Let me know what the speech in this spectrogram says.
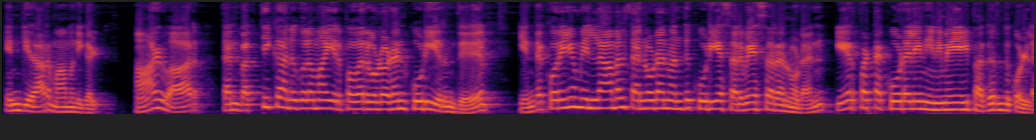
என்கிறார் மாமுனிகள். ஆழ்வார் தன் பக்திக்கு அனுகூலமாய் இருப்பவர்களுடன் கூடியிருந்து எந்த குறையும் இல்லாமல் தன்னுடன் வந்து கூடிய சர்வேஸ்வரனுடன் ஏற்பட்ட கூடலின் இனிமையை பகிர்ந்து கொள்ள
